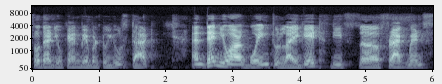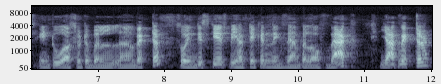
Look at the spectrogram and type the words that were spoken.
so that you can be able to use that and then you are going to ligate these uh, fragments into a suitable uh, vector. So in this case we have taken an example of VAC, YAC vector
